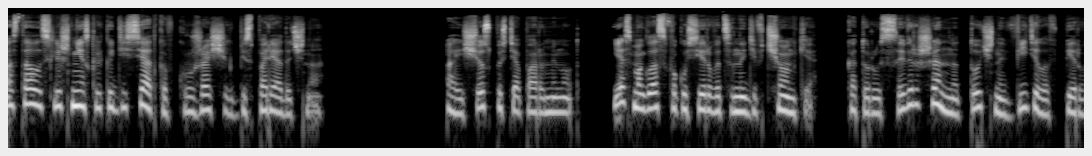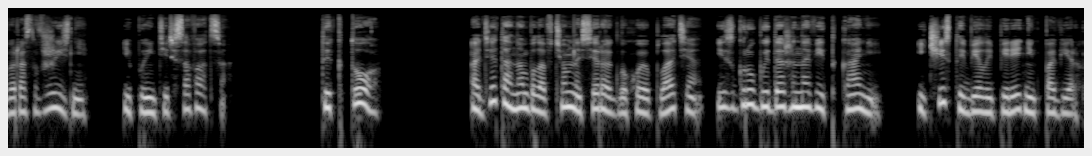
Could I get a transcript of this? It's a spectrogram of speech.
Осталось лишь несколько десятков, кружащих беспорядочно. А еще спустя пару минут я смогла сфокусироваться на девчонке, которую совершенно точно видела в первый раз в жизни, и поинтересоваться. «Ты кто?» Одета она была в темно-серое глухое платье из грубой даже на вид тканей и чистый белый передник поверх.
